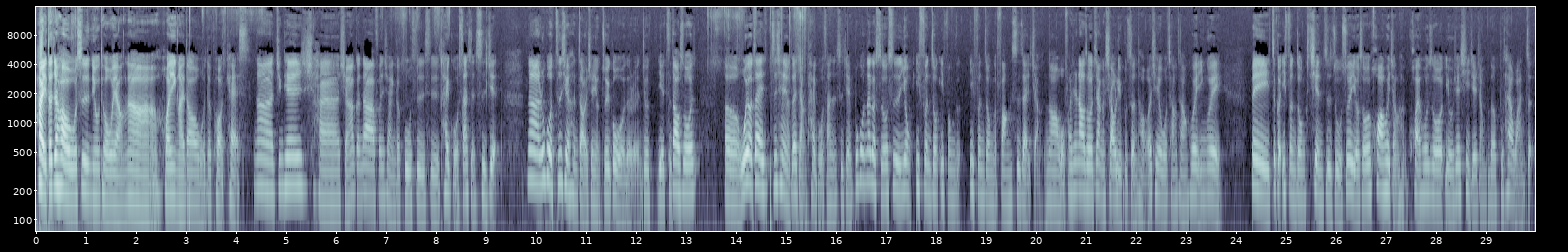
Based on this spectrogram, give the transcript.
嗨，大家好，我是牛头羊，那欢迎来到我的 podcast。那今天还想要跟大家分享一个故事，是泰国三神事件。那如果之前很早以前有追过我的人，就也知道说，呃，我有在之前有在讲泰国三神事件，不过那个时候是用一分钟一分一分钟的方式在讲。那我发现到时候这样的效率不是很好，而且我常常会因为被这个一分钟限制住，所以有时候话会讲得很快，或者说有些细节讲不得不太完整。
